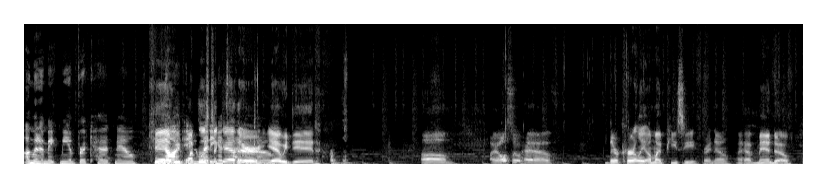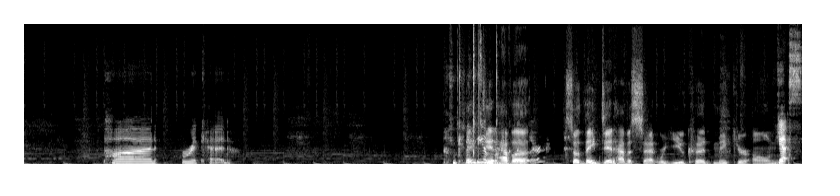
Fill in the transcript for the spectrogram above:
I'm gonna make me a brickhead now. Yeah, we bought those together. Yeah, we did. Um, I also have. They're currently on my PC right now. I have Mando. Pod brickhead. They be did mock have a- So they did have a set where you could make your own. Yes,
